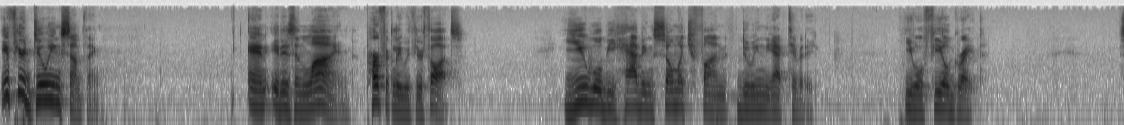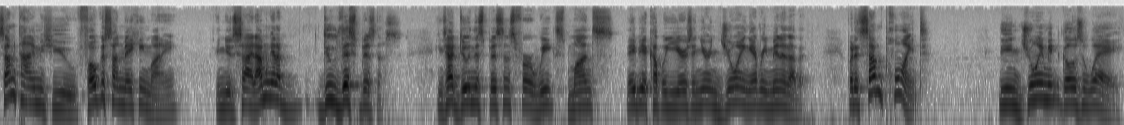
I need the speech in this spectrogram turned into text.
If you're doing something and it is in line perfectly with your thoughts, you will be having so much fun doing the activity. You will feel great. Sometimes you focus on making money and you decide, I'm going to do this business. You start doing this business for weeks, months, maybe a couple years, and you're enjoying every minute of it. But at some point, the enjoyment goes away.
